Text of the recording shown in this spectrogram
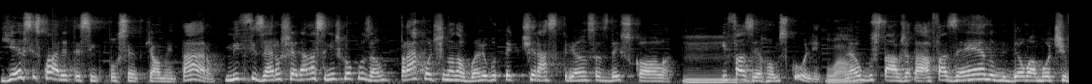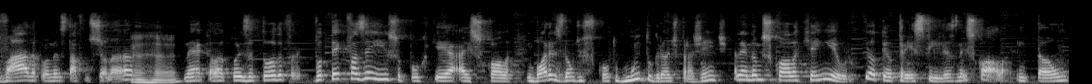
E esses 45% que aumentaram me fizeram chegar na seguinte conclusão: para continuar na Albânia, eu vou ter que tirar as crianças da escola hum. e fazer homeschooling. Né? O Gustavo já estava fazendo, me deu uma motivada, pelo menos está funcionando, uhum. né? Aquela coisa toda. Falei, vou ter que fazer isso, porque a escola, embora eles dão desconto muito grande pra gente, ela ainda é uma escola que é em euro. E eu tenho três filhas na escola. Então,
